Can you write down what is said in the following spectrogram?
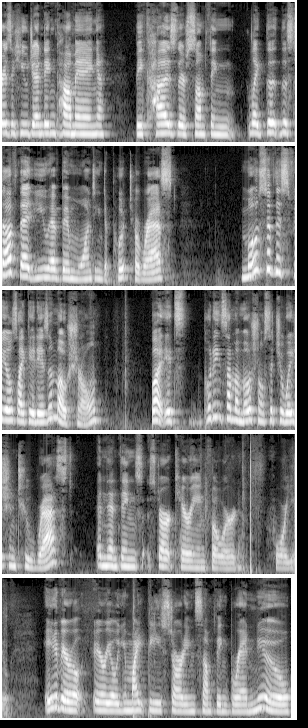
is a huge ending coming because there's something like the, the stuff that you have been wanting to put to rest. Most of this feels like it is emotional, but it's putting some emotional situation to rest and then things start carrying forward for you. Eight of Ariel, Ariel, you might be starting something brand new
